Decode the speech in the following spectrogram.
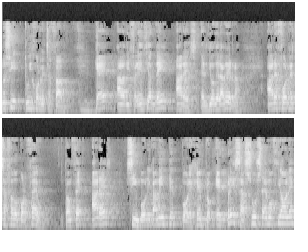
no soy tu hijo rechazado. Que es a la diferencia de Ares, el dios de la guerra. Ares fue rechazado por Zeus. Entonces, Ares, simbólicamente, por ejemplo, expresa sus emociones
